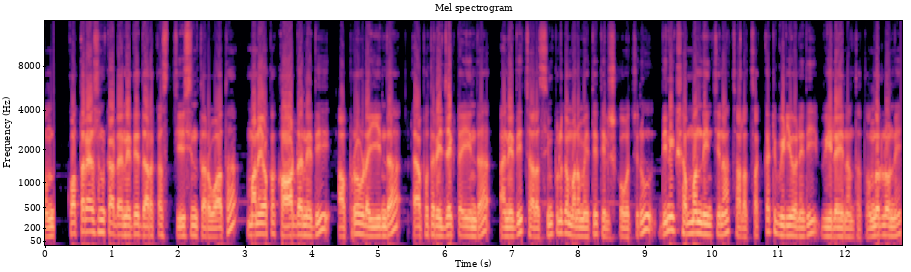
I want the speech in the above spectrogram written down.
తొందర కొత్త రేషన్ కార్డు అనేది దరఖాస్తు చేసిన తర్వాత మన యొక్క కార్డు అనేది అప్రూవ్డ్ అయ్యిందా లేకపోతే రిజెక్ట్ అయ్యిందా అనేది చాలా సింపుల్గా మనమైతే తెలుసుకోవచ్చును. దీనికి సంబంధించిన చాలా చక్కటి వీడియో అనేది వీలైనంత తొందరలోనే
